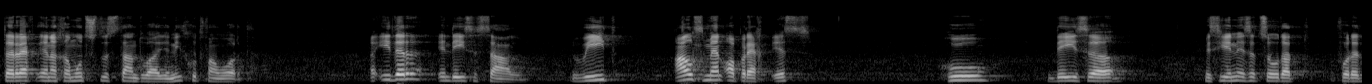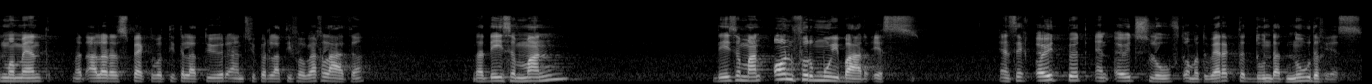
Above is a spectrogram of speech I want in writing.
terecht in een gemoedstoestand waar je niet goed van wordt. Ieder in deze zaal weet, als men oprecht is, hoe deze, misschien is het zo dat voor het moment, met alle respect, we titulatuur en superlatieven weglaten, dat deze man, deze man onvermoeibaar is. En zich uitput en uitslooft om het werk te doen dat nodig is.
